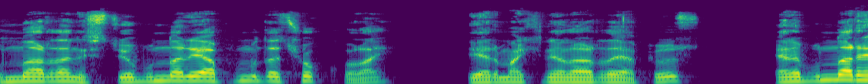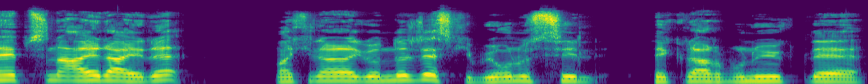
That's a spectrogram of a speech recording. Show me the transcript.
bunlardan istiyor. Bunları yapımı da çok kolay. Diğer makinelerde yapıyoruz. Yani bunları hepsini ayrı ayrı makinelere göndereceğiz ki bir onu sil, tekrar bunu yükle,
